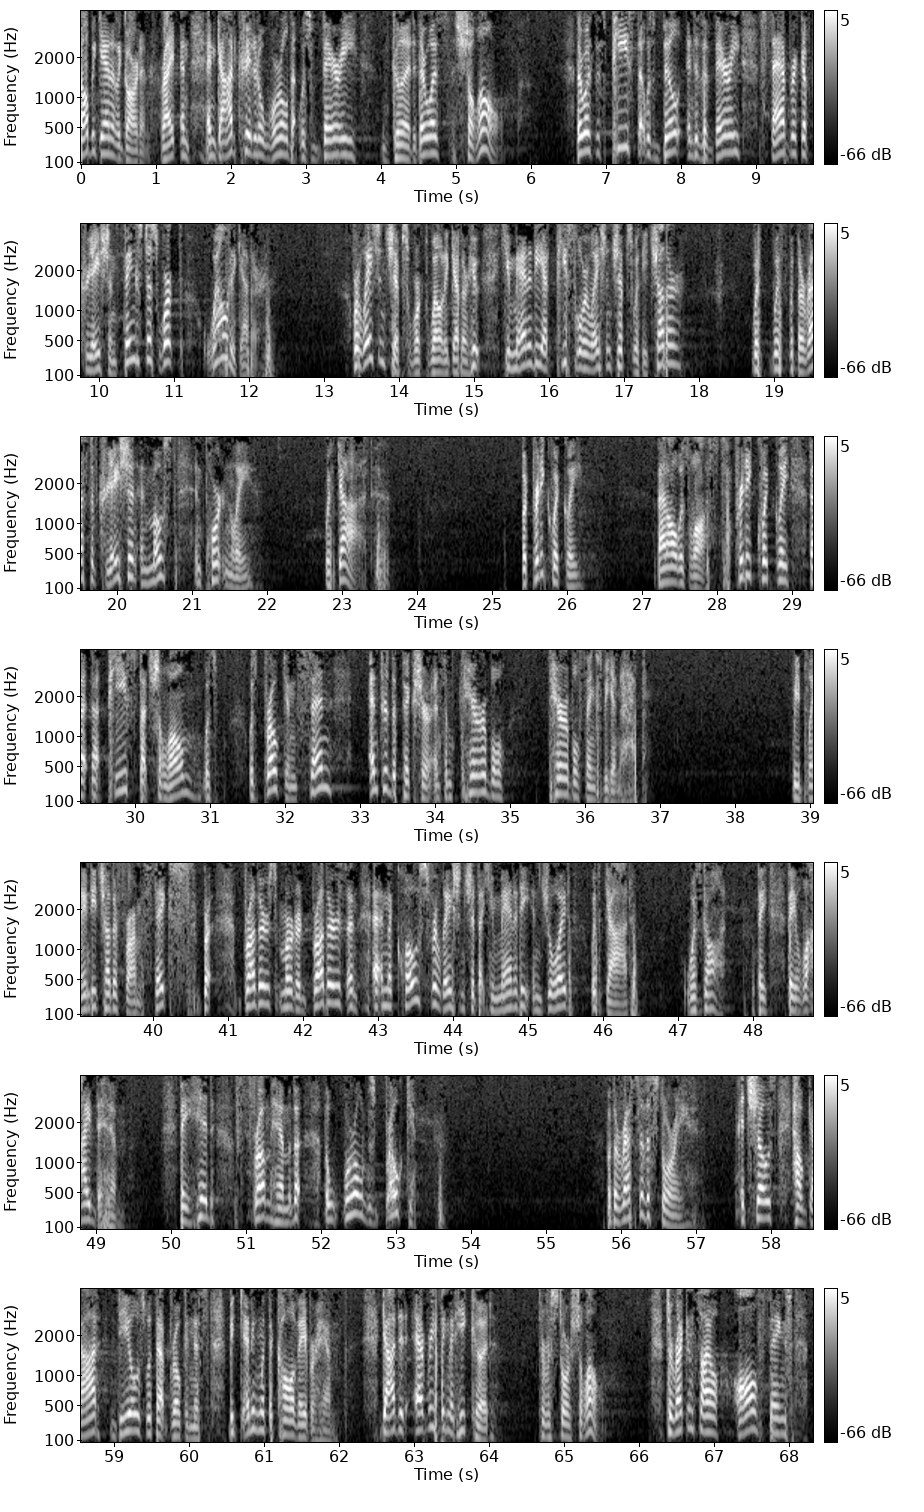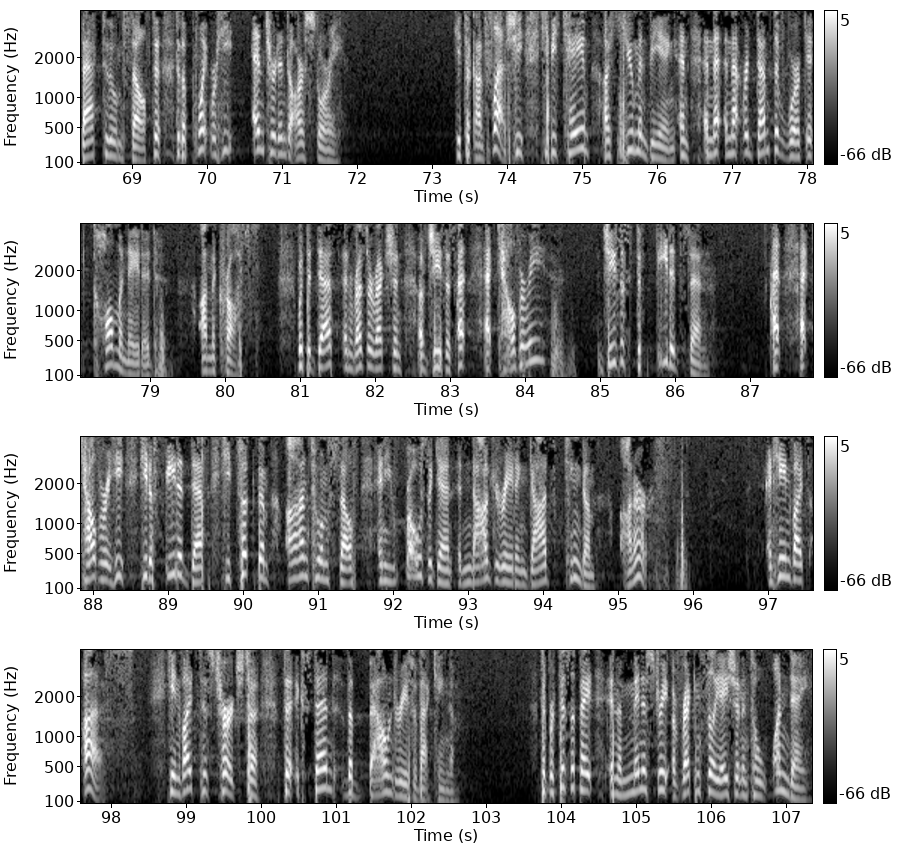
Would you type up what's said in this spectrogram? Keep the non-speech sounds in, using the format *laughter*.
it all began in a garden, right? And, and God created a world that was very good. There was shalom. There was this peace that was built into the very fabric of creation. Things just worked well together. Relationships worked well together. Humanity had peaceful relationships with each other, with, with, with the rest of creation, and most importantly, with God. But pretty quickly, that all was lost. Pretty quickly, that, that peace, that shalom, was, was broken. Sin entered the picture, and some terrible, terrible things began to happen. We blamed each other for our mistakes. Br- brothers murdered brothers, and, and the close relationship that humanity enjoyed with God was gone. They, they lied to him, they hid from him. The, the world was broken. But the rest of the story, it shows how God deals with that brokenness, beginning with the call of Abraham. God did everything that he could to restore shalom to reconcile all things back to himself, to, to the point where he entered into our story. He took on flesh. He, he became a human being. And, and, that, and that redemptive work, it culminated on the cross with the death and resurrection of Jesus. At, at Calvary, Jesus defeated sin. At, at Calvary, he, he defeated death. He took them onto himself, and he rose again, inaugurating God's kingdom on earth. And he invites us, he invites his church to, to extend the boundaries of that kingdom, to participate in the ministry of reconciliation until one day,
